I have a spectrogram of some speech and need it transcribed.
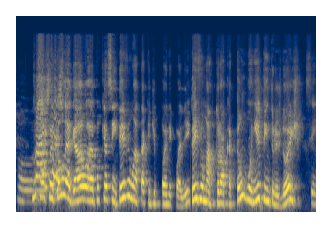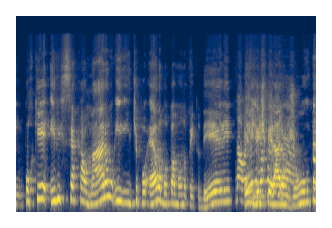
foi. Mas- Mas foi tão legal, é porque assim, teve um ataque de pânico ali, teve uma troca tão bonita entre os dois, Sim. porque eles se acalmaram e, e, tipo, ela botou a mão no peito dele, Não, eles ele respiraram juntos.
